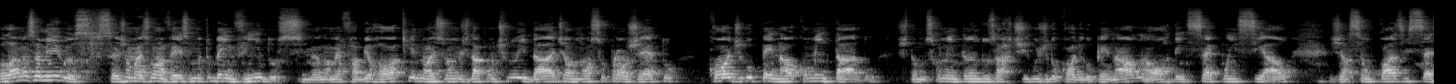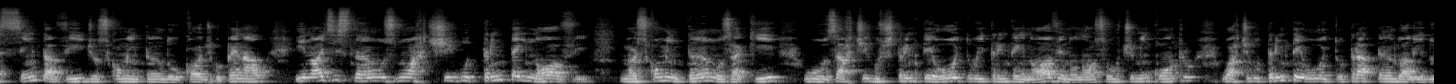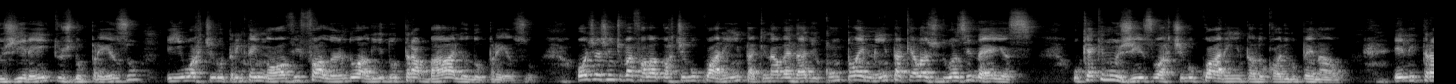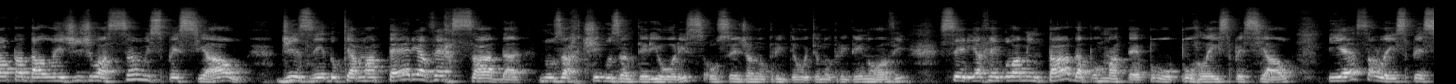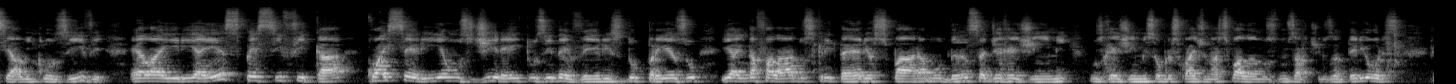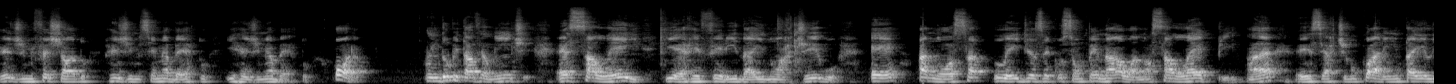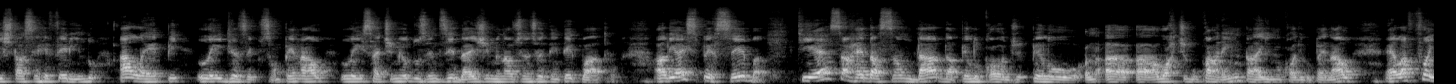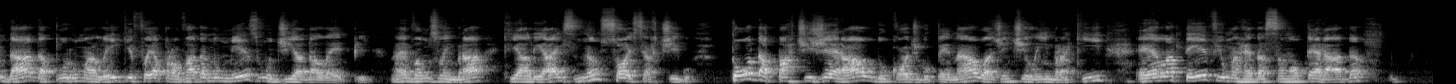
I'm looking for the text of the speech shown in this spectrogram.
Olá, meus amigos, sejam mais uma vez muito bem-vindos. Meu nome é Fábio Roque e nós vamos dar continuidade ao nosso projeto Código Penal Comentado. Estamos comentando os artigos do Código Penal na ordem sequencial. Já são quase 60 vídeos comentando o Código Penal e nós estamos no artigo 39. Nós comentamos aqui os artigos 38 e 39 no nosso último encontro. O artigo 38 tratando ali dos direitos do preso e o artigo 39 falando ali do trabalho do preso. Hoje a gente vai falar do artigo 40, que na verdade complementa aquelas duas ideias. O que é que nos diz o artigo 40 do Código Penal? Ele trata da legislação especial, dizendo que a matéria versada nos artigos anteriores, ou seja, no 38 e no 39, seria regulamentada por, matéria, por, por lei especial, e essa lei especial, inclusive, ela iria especificar quais seriam os direitos e deveres do preso e ainda falar dos critérios para mudança de regime, os regimes sobre os quais nós falamos nos artigos anteriores: regime fechado, regime semiaberto e regime aberto. Ora, indubitavelmente, essa lei que é referida aí no artigo é a nossa lei de execução penal, a nossa LEP. Né? Esse artigo 40 ele está se referindo à LEP, Lei de Execução Penal, Lei 7.210 de 1984. Aliás, perceba que essa redação dada pelo, código, pelo a, a, o artigo 40 aí no Código Penal, ela foi dada por uma lei que foi aprovada no mesmo dia da LEP. Né? Vamos lembrar que, aliás, não só esse artigo, toda a parte geral do Código Penal, a gente lembra aqui, ela teve uma redação alterada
